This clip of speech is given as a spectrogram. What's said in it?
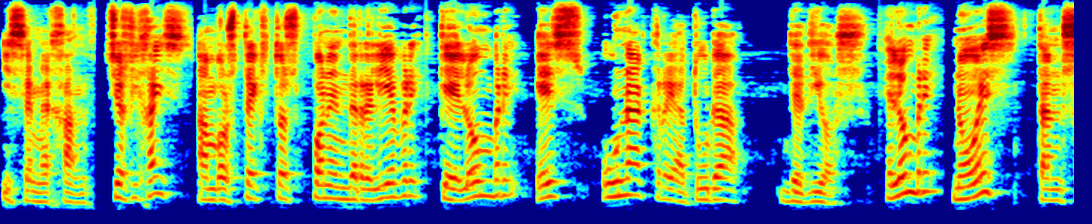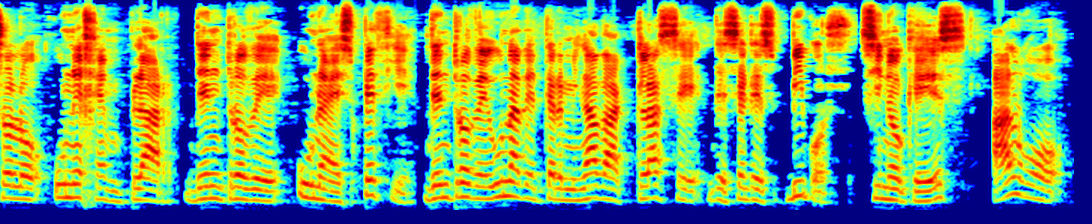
y semejanza. Si os fijáis, ambos textos ponen de relieve que el hombre es una criatura de Dios. El hombre no es tan solo un ejemplar dentro de una especie, dentro de una determinada clase de seres vivos, sino que es algo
